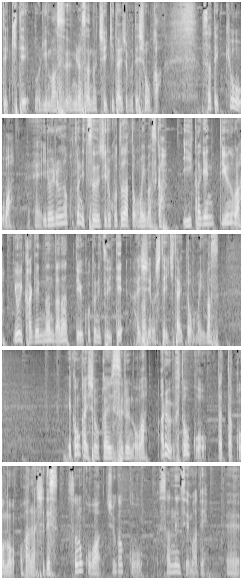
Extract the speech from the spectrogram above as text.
てきております。皆さんの地域大丈夫でしょうか？さて今日は、えー、いろいろなことに通じることだと思いますがいい加減っていうのは良い加減なんだなっていうことについて配信をしていきたいと思います。今回紹介するのはある不登校だった子のお話です。その子は中学校3年生まで、え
